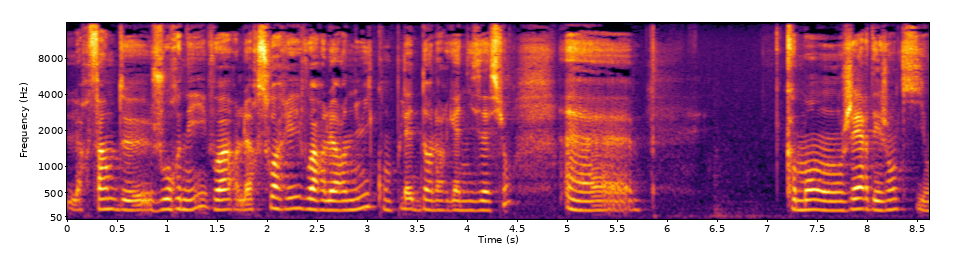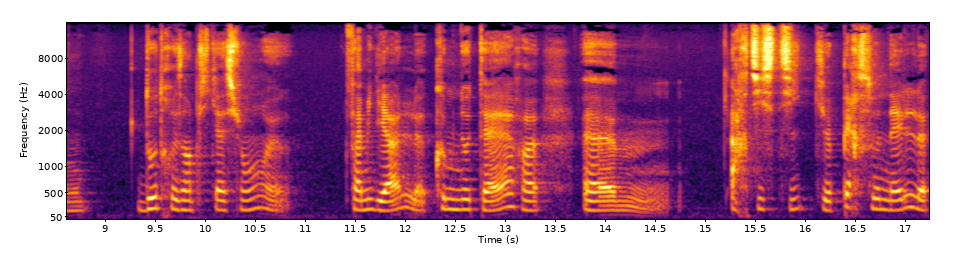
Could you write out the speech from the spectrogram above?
leur fin de journée, voire leur soirée, voire leur nuit complète dans l'organisation. comment on gère des gens qui ont d'autres implications familiale, communautaire, euh, artistique, personnelle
